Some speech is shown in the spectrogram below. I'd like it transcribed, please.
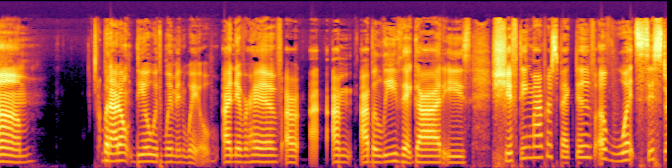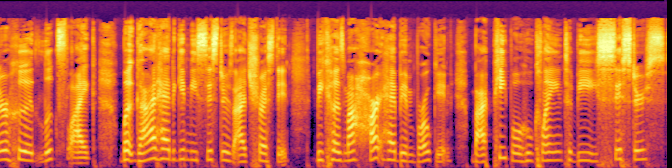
um but I don't deal with women well. I never have. I, I, I'm. I believe that God is shifting my perspective of what sisterhood looks like. But God had to give me sisters I trusted because my heart had been broken by people who claim to be sisters,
